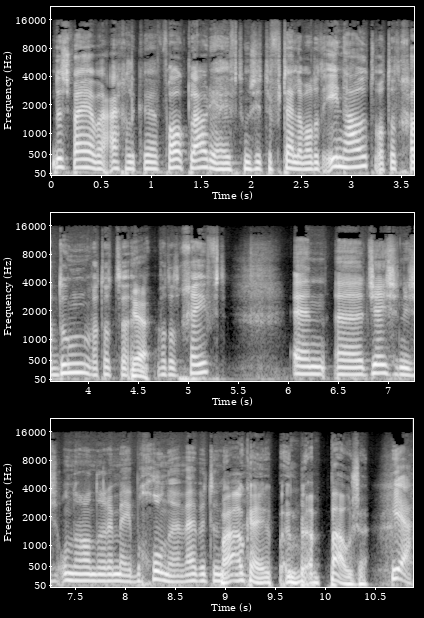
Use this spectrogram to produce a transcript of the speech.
Dus wij hebben eigenlijk, eh, vooral Claudia heeft toen zitten vertellen wat het inhoudt, wat het gaat doen, wat het, eh, Ja. wat het geeft. En eh, Jason is onder andere mee begonnen. We hebben toen. Maar oké, een- een pauze. Ja,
